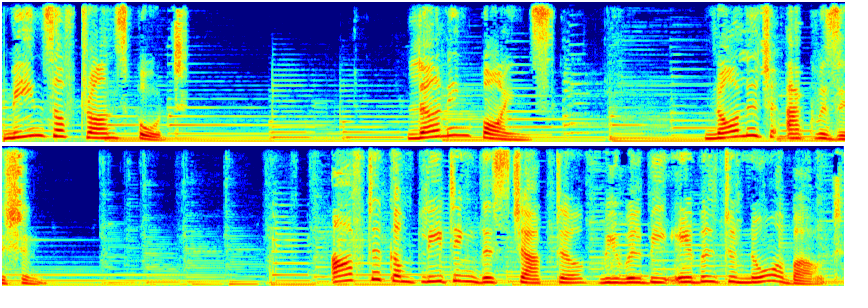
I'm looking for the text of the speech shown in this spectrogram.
Means of Transport Learning Points Knowledge Acquisition After completing this chapter, we will be able to know about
